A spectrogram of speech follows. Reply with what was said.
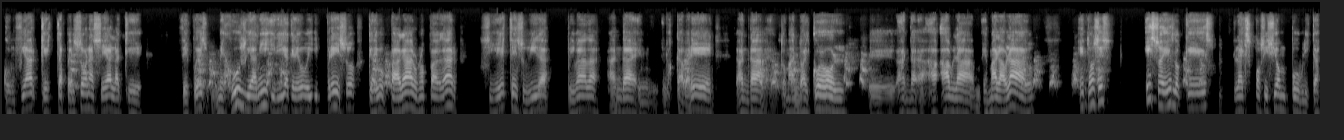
confiar que esta persona sea la que después me juzgue a mí y diga que debo ir preso, que debo pagar o no pagar, si este en su vida privada anda en, los cabarets, anda tomando alcohol, eh, habla, es mal hablado. Entonces, eso es lo que es la exposición pública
